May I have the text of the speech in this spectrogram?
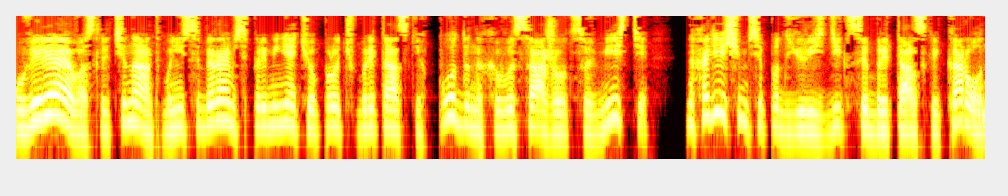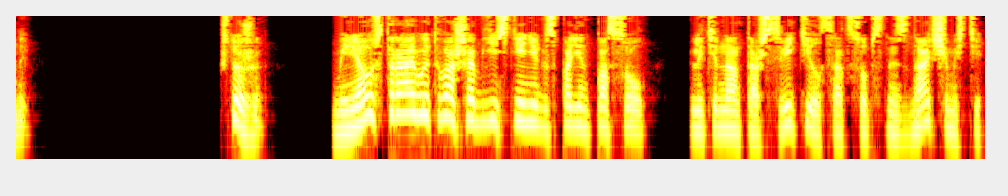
Уверяю вас, лейтенант, мы не собираемся применять его против британских подданных и высаживаться вместе, находящимся под юрисдикцией британской короны. Что же, меня устраивает ваше объяснение, господин посол. Лейтенант аж светился от собственной значимости,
